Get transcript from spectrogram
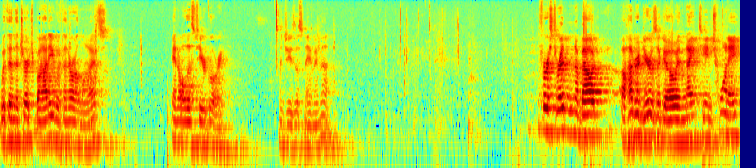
within the church body, within our own lives, and all this to your glory. In Jesus' name, amen. First written about a hundred years ago in 1920,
